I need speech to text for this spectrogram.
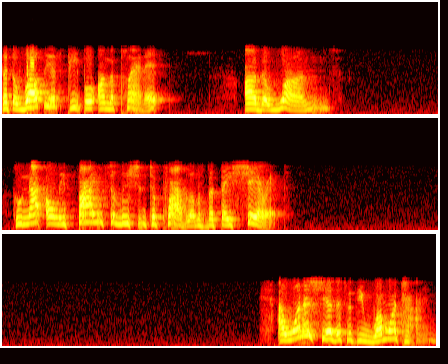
that the wealthiest people on the planet are the ones who not only find solution to problems, but they share it. I want to share this with you one more time.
